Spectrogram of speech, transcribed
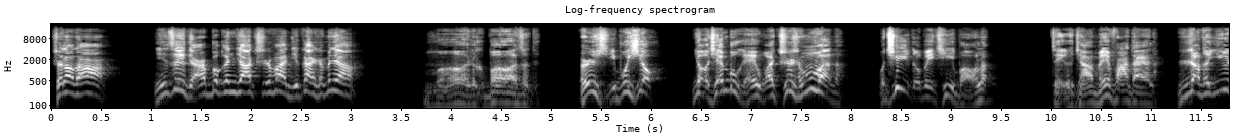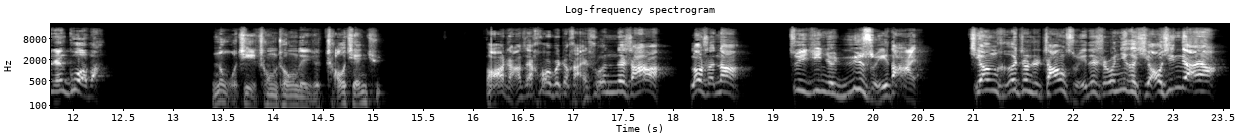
沈老头，你这点不跟家吃饭，你干什么去？妈了个巴子的，儿媳不孝，要钱不给我，吃什么饭呢？我气都被气饱了，这个家没法待了，让他一个人过吧。”怒气冲冲的就朝前去，保长在后边就喊说：“那啥，老沈呐，最近这雨水大呀。”江河正是涨水的时候，你可小心点啊！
